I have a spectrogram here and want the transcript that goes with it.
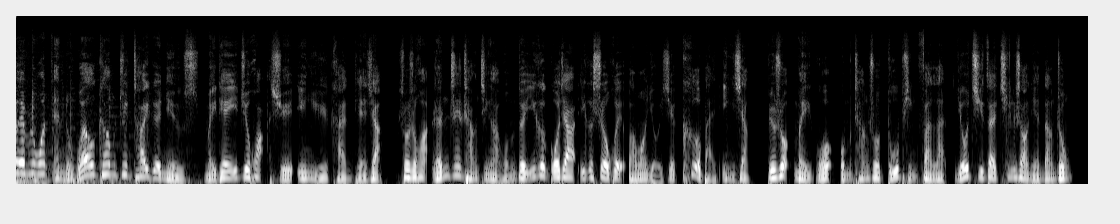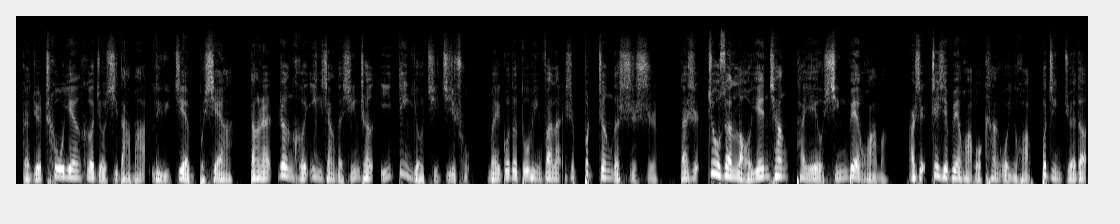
everyone and welcome to Tiger News。每天一句话，学英语看天下。说实话，人之常情啊，我们对一个国家、一个社会往往有一些刻板印象。比如说美国，我们常说毒品泛滥，尤其在青少年当中，感觉抽烟、喝酒、吸大麻屡见不鲜啊。当然，任何印象的形成一定有其基础。美国的毒品泛滥是不争的事实。但是，就算老烟枪，它也有新变化嘛。而且这些变化我看过以后，不仅觉得。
